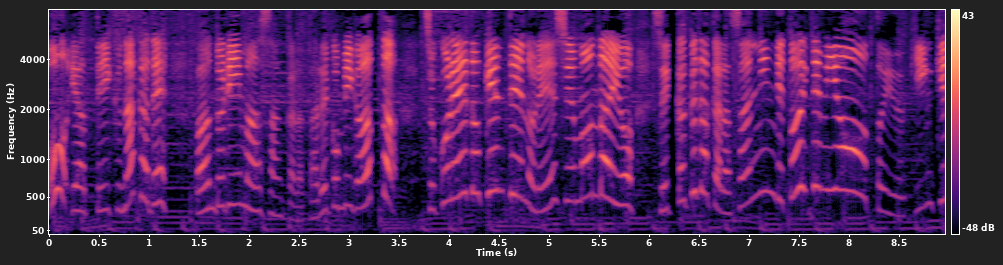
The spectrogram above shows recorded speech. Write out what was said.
をやっていく中でバンドリーマーさんからタレコミがあった。チョコレート検定の練習問題をせっかくだから3人で解いてみようという緊急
